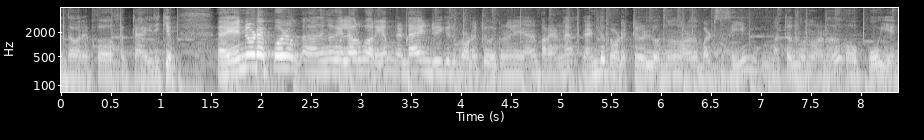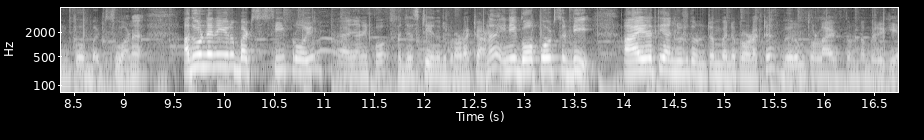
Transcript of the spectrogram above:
എന്താ പറയുക പെർഫെക്റ്റ് ആയിരിക്കും. എന്നോട് എപ്പോഴും നിങ്ങൾക്ക് എല്ലാവർക്കും അറിയാം. രണ്ടായിരം രൂപയ്ക്ക് ഒരു പ്രോഡക്റ്റ് ചോദിക്കണമെങ്കിൽ ഞാൻ പറയുന്ന രണ്ട് പ്രോഡക്റ്റുകളിൽ ഒന്ന് എന്ന് പറയുന്നത് ബഡ്സ് സിയും മറ്റൊന്നെന്ന് പറയുന്നത് ഓപ്പോ എൻകോ ബഡ്സും ആണ് അതുകൊണ്ട് തന്നെ ഈ ഒരു ബഡ്സ് സി പ്രോയും ഞാനിപ്പോൾ സജസ്റ്റ് ചെയ്യുന്ന ഒരു പ്രോഡക്റ്റ് ആണ്. ഇനി ഗോപോർട്സ് ഡി ആയിരത്തി അഞ്ഞൂറ്റി തൊണ്ണൂറ്റൊമ്പതിന്റെ പ്രോഡക്റ്റ് വെറും തൊള്ളായിരത്തി തൊണ്ണൂറ്റൊമ്പത് രൂപയ്ക്ക്.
